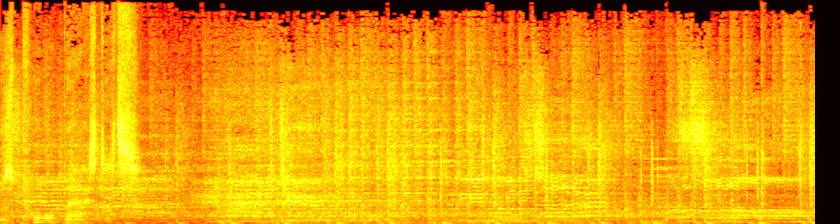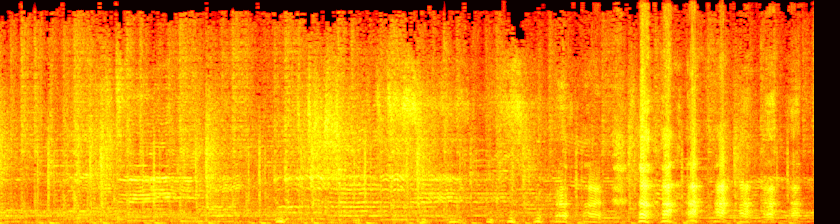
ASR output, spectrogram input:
Those poor bastards.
